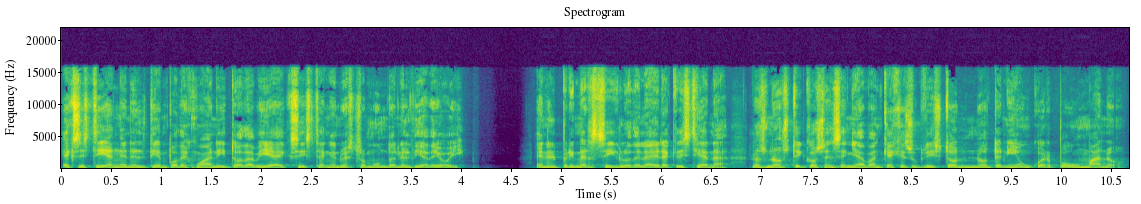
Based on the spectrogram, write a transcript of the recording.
existían en el tiempo de Juan y todavía existen en nuestro mundo en el día de hoy. En el primer siglo de la era cristiana, los gnósticos enseñaban que Jesucristo no tenía un cuerpo humano.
